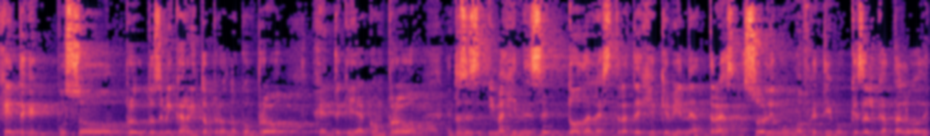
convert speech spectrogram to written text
Gente que puso productos de mi carrito pero no compró, gente que ya compró. Entonces, imagínense toda la estrategia que viene atrás solo en un objetivo, que es el catálogo de,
